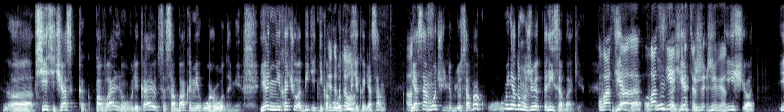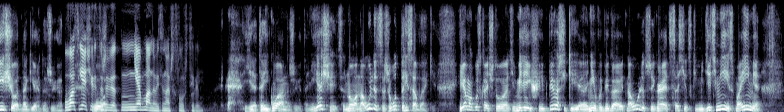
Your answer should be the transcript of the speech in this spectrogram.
э, все сейчас как повально увлекаются собаками-уродами. Я не хочу обидеть никакого тузика, я сам, я сам очень люблю собак. У меня дома живет три собаки. У вас, Герда, у вас умка, ящерица Герда, живет. И, и, еще, и еще одна Герда живет. У вас ящерица вот. живет. Не обманывайте наших слушателей. Это игуана живет, а не ящерица. Но на улице живут три собаки. И я могу сказать, что эти милейшие песики, они выбегают на улицу, играют с соседскими детьми, с моими.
